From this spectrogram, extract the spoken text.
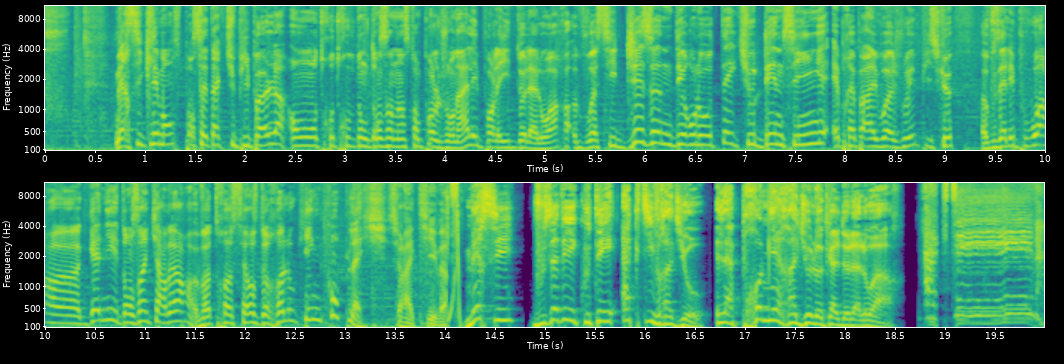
Merci Clémence pour cette Actu People. On te retrouve donc dans un instant pour le journal et pour les hits de la Loire. Voici Jason Derulo, Take You Dancing et préparez-vous à jouer puisque vous allez pouvoir euh, gagner dans un quart d'heure votre séance de relooking complet sur Active. Merci, vous avez écouté Active Radio, la première radio locale de la Loire. Active.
